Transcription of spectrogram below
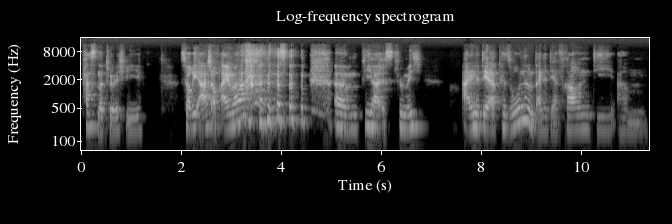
passt natürlich wie, sorry, Arsch auf einmal. ähm, Pia ist für mich eine der Personen und eine der Frauen, die ähm,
